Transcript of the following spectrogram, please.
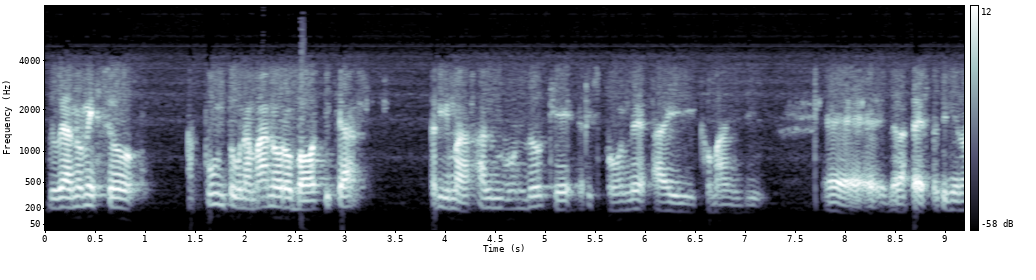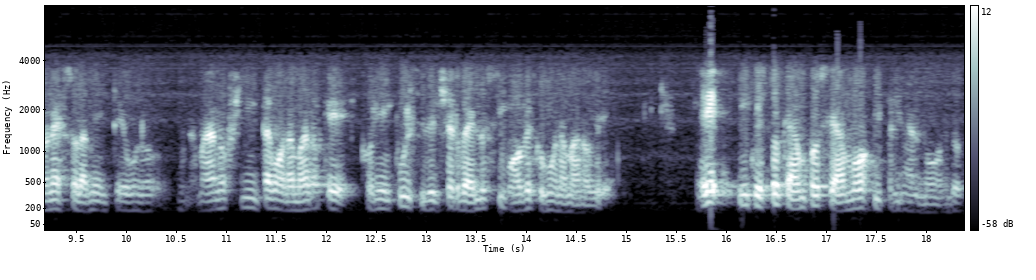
dove hanno messo appunto una mano robotica prima al mondo che risponde ai comandi eh, della testa, quindi non è solamente uno, una mano finta, ma una mano che con gli impulsi del cervello si muove come una mano vera. E in questo campo siamo i primi al mondo.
